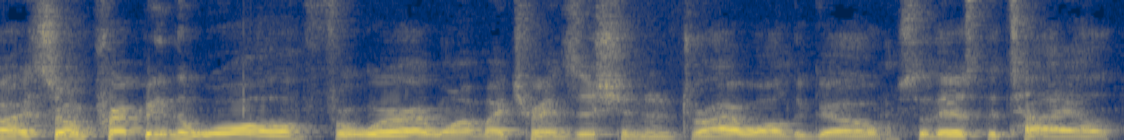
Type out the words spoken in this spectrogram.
Alright, so I'm prepping the wall for where I want my transition and drywall to go. So there's the tile.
